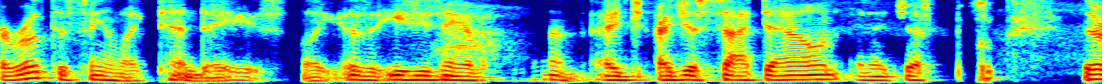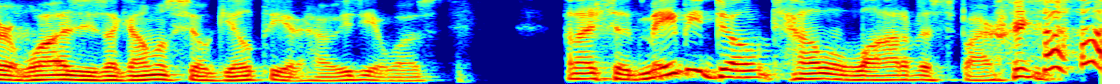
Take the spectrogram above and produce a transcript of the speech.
I wrote this thing in like 10 days. Like it's the easiest thing I've ever done. I, I just sat down and it just, there it was. He's like, I almost feel guilty at how easy it was. And I said, maybe don't tell a lot of aspiring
